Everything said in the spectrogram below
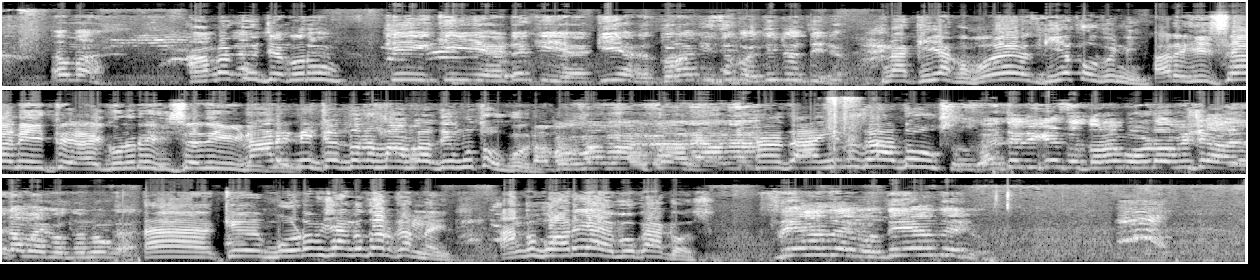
আমরা কই যে করু? কি কি এটা কি কি আরে তোরা কিছু কইতি যদি না না কিয়া কব? কিয়া নি? আরে হিসা নিতে এগুলোর হিসা দিয়ে আরে নিজের জন্য মামলা দিমু তো কর আই না দাও আচ্ছা ঠিক আছে তোরা বড় অফিসে কত নোকা। হ্যাঁ কে বড় বিশাঙ্গ দরকার নাই? আঙ্গ ঘরে আইবো কাগজ। দেয়া যাইবো দেয়া যাইবো।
